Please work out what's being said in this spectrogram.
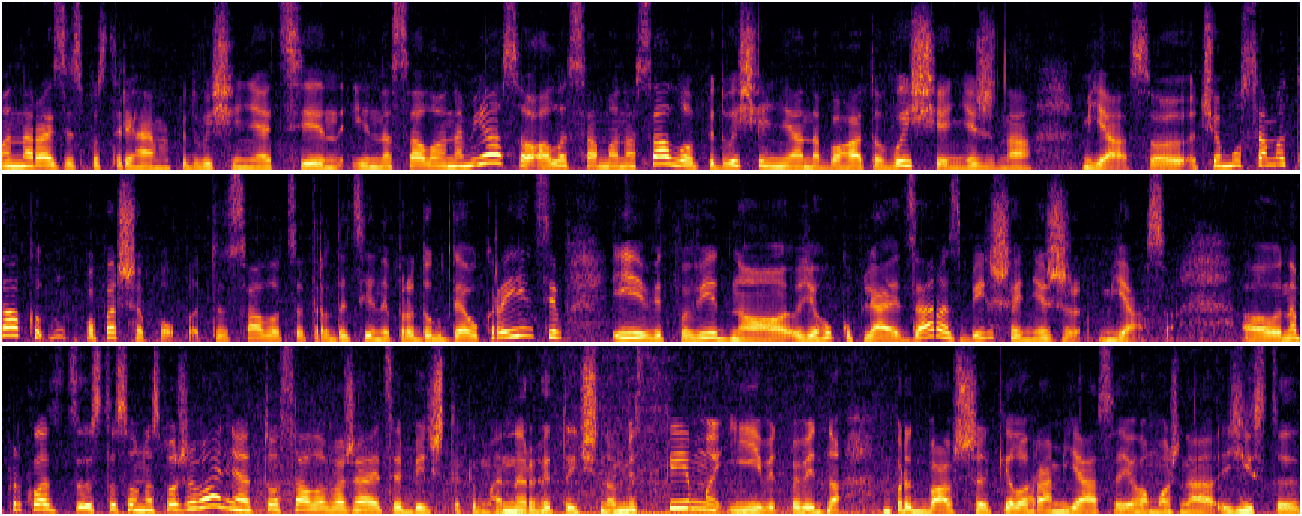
Ми наразі спостерігаємо підвищення цін і на сало, і на м'ясо, але саме на сало підвищення набагато вище, ніж на м'ясо. Чому саме так? Ну, По-перше, попит. Сало це традиційний продукт для українців, і відповідно його купляють зараз більше ніж м'ясо. Е, Наприклад, стосовно споживання, то сало вважається більш таким енергетично містким, і відповідно, придбавши кілограм м'яса, його можна їсти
